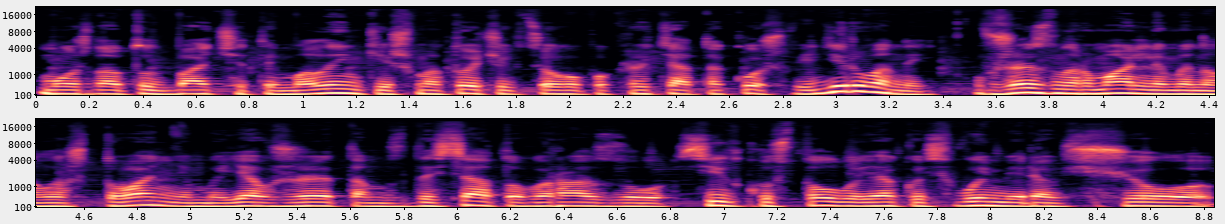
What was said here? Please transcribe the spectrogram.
можна тут бачити маленький шматочок цього покриття, також відірваний. Вже з нормальними налаштуваннями. Я вже там з 10-го разу сітку столу якось виміряв, що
